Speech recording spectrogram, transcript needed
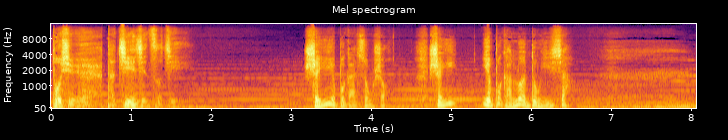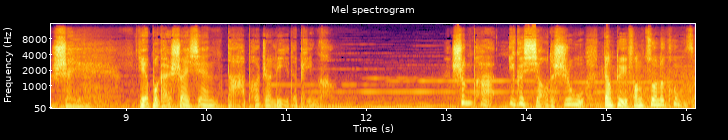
不许他接近自己。谁也不敢松手，谁也不敢乱动一下，谁也不敢率先打破这力的平衡。生怕一个小的失误让对方钻了空子，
